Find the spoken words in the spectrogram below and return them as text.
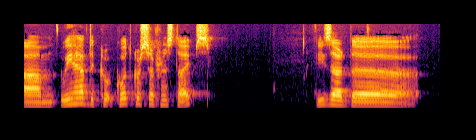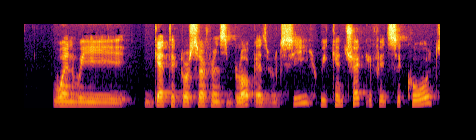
Um, we have the code cross-reference types. These are the, when we get a cross-reference block, as we'll see, we can check if it's a code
